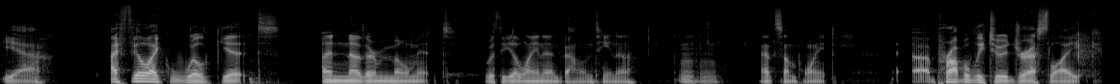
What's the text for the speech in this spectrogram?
Yeah, I feel like we'll get another moment with the Yelena and Valentina hmm at some point, uh, probably to address like.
